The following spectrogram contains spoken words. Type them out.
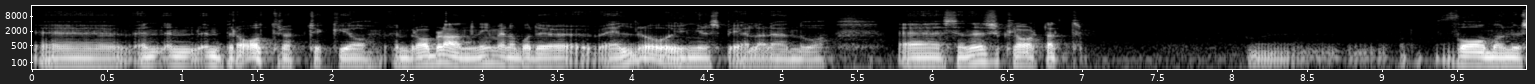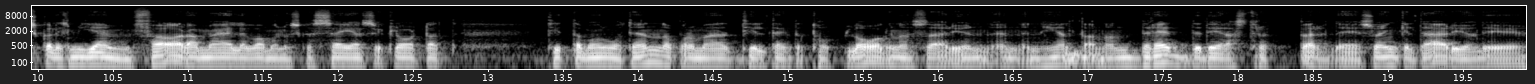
Eh, en, en, en, bra trupp tycker jag. En bra blandning mellan både äldre och yngre spelare ändå. Eh, sen är det såklart att vad man nu ska liksom jämföra med eller vad man nu ska säga så är det klart att Tittar man återigen på de här tilltänkta topplagen så är det ju en, en, en, helt annan bredd i deras trupper. Det är, så enkelt är det ju. Det,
